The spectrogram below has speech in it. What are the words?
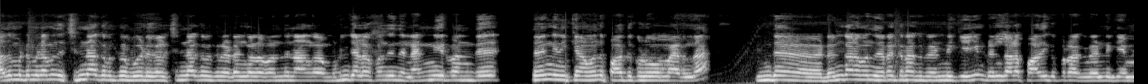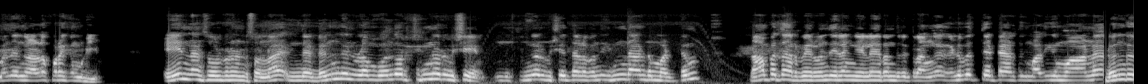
அது மட்டும் இல்லாமல் இந்த சின்னாக்கள் இருக்கிற வீடுகள் சின்னாக்கள் இருக்கிற இடங்களை வந்து நாங்க முடிஞ்ச அளவுக்கு வந்து இந்த நன்னீர் வந்து தேங்கி நிக்காம வந்து பார்த்துக்கொள்வோமா இருந்தா இந்த டெங்கால வந்து இறக்குறாக்குற எண்ணிக்கையும் டெங்கால பாதிக்கப்படுறாக்குற எண்ணிக்கையும் வந்து எங்களால குறைக்க முடியும். ஏன் நான் சொல்றேன்னு சொன்னா இந்த டெங்கு விளம்பு வந்து ஒரு சின்ன ஒரு விஷயம். இந்த சின்ன ஒரு விஷயத்தால வந்து இந்த ஆண்டு மட்டும் நாற்பத்தாறு பேர் வந்து இலங்கையில இறந்திருக்கிறாங்க. எழுபத்தி எட்டாயிரத்துக்கும் அதிகமான டெங்கு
